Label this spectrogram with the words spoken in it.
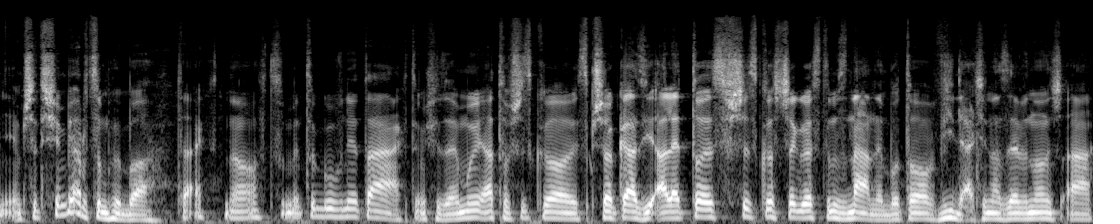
nie wiem, przedsiębiorcą chyba, tak? No, w sumie to głównie tak, tym się zajmuję, a to wszystko jest przy okazji, ale to jest wszystko, z czego jestem znany, bo to widać na zewnątrz, a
